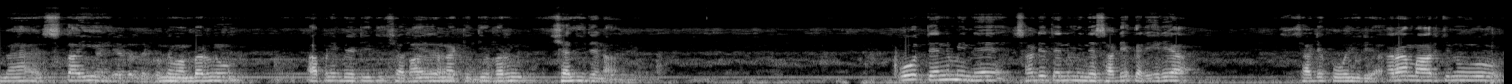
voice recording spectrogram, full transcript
ਮੈਂ 27 ਨਵੰਬਰ ਨੂੰ ਆਪਣੀ ਬੇਟੀ ਦੀ ਸ਼ਾਦੀ ਦੇ ਨਾਲ ਕੀਤੀ ਵਰਨ ਸ਼ੈਲੀ ਦੇ ਨਾਲ। ਉਹ 3 ਮਹੀਨੇ ਸਾਢੇ ਤਿੰਨ ਮਹੀਨੇ ਸਾਡੇ ਘਰੇ ਰਿਹਾ ਸਾਡੇ ਕੋਲ ਹੀ ਰਿਹਾ। 18 ਮਾਰਚ ਨੂੰ ਉਹ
